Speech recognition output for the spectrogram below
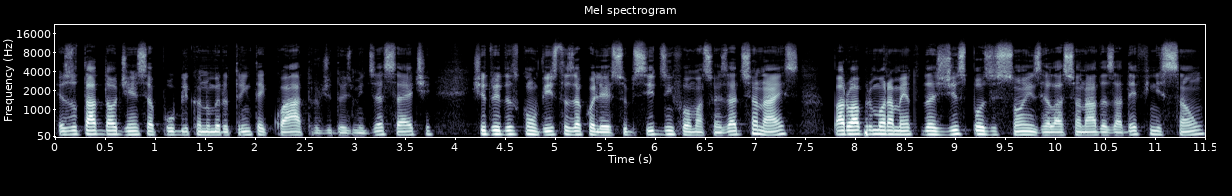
Resultado da audiência pública número 34 de 2017, instituídas com vistas a colher subsídios e informações adicionais para o aprimoramento das disposições relacionadas à definição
